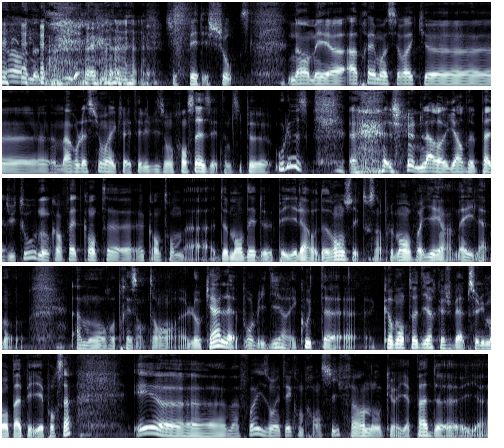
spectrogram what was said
Non, non, non. J'ai fait des choses. Non, mais euh, après, moi, c'est vrai que euh, ma relation avec la télévision française est un petit peu houleuse. Euh, je ne la regarde pas du tout. Donc, en fait, quand, euh, quand on m'a demandé de payer la redevance, j'ai tout simplement envoyé un mail à mon, à mon représentant euh, local pour lui dire, écoute, euh, comment te dire que je vais absolument pas payer pour ça et euh, ma foi, ils ont été compréhensifs. Hein, donc il n'y a pas de, il y a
